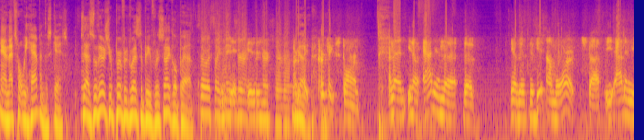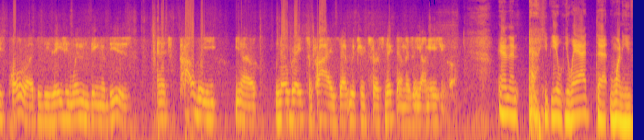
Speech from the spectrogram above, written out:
And that's what we have in this case. Yeah, so there's your perfect recipe for a psychopath. So it's like nature it is- nurture. perfect, perfect storm. And then you know, add in the the you know the, the Vietnam War stuff. You add in these Polaroids of these Asian women being abused, and it's probably you know no great surprise that Richard's first victim is a young Asian girl. And then you, you, you add that when he,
